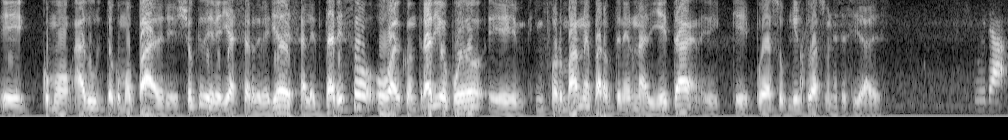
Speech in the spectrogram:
Eh, como adulto, como padre, ¿yo qué debería hacer? ¿Debería desalentar eso o al contrario puedo eh, informarme para obtener una dieta eh, que pueda suplir todas sus necesidades? Mira,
